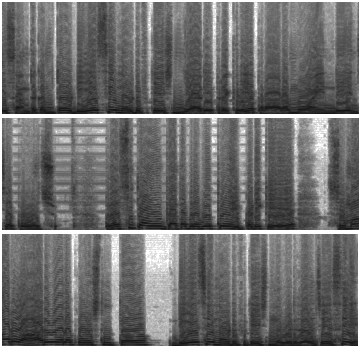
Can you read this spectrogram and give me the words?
ఈ సంతకంతో డిఎస్సి నోటిఫికేషన్ జారీ ప్రక్రియ ప్రారంభమైంది అని చెప్పవచ్చు. ప్రస్తుతం గత ప్రభుత్వం ఇప్పటికే సుమారు ఆరు వేల పోస్టులతో డిఎస్సి నోటిఫికేషన్ విడుదల చేసి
